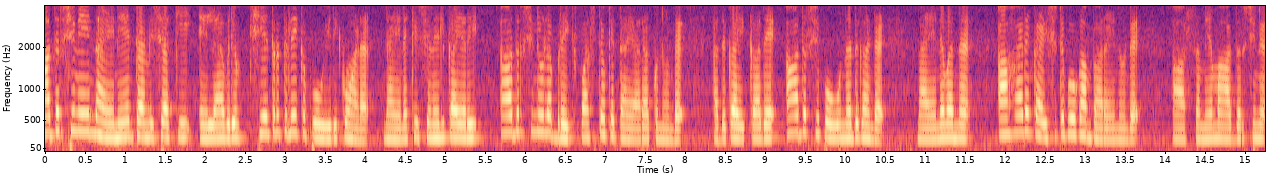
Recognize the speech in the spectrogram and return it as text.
ആദർശിനെയും നയനെ തനിശാക്കി എല്ലാവരും ക്ഷേത്രത്തിലേക്ക് പോയിരിക്കുവാണ്. നയന കിച്ചണിൽ കയറി ആദർശിനുള്ള ബ്രേക്ക്ഫാസ്റ്റ് ഒക്കെ തയ്യാറാക്കുന്നുണ്ട്. അത് കഴിക്കാതെ ആദർശ് പോകുന്നത് കണ്ട് നയന വന്ന് ആഹാരം കഴിച്ചിട്ട് പോകാൻ പറയുന്നുണ്ട്. ആ സമയം ആദർശിന്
